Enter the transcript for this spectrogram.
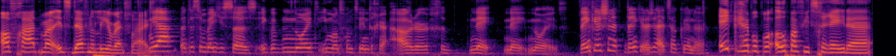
afgaat, maar it's definitely a red flag. Ja, het is een beetje sus. Ik heb nooit iemand van 20 jaar ouder ge... Nee, nee, nooit. Denk je, dat je, het- denk je dat jij het zou kunnen? Ik heb op een opa-fiets gereden.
